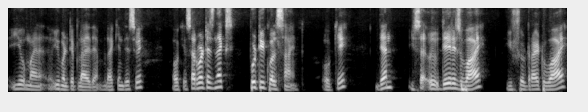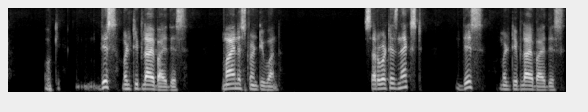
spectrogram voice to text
you minus, you multiply them like in this way. Okay sir what is next? Put equal sign. Okay then you say uh, there is y. You should write y. Okay this multiply by this minus 21 sir what is next? This multiply by this.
